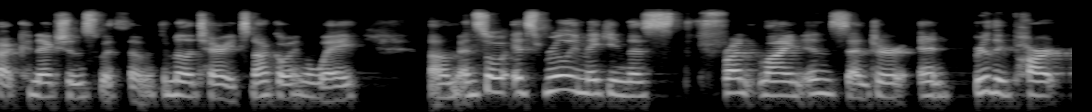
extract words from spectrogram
got connections with the, the military. It's not going away. Um, and so it's really making this front line in center and really part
